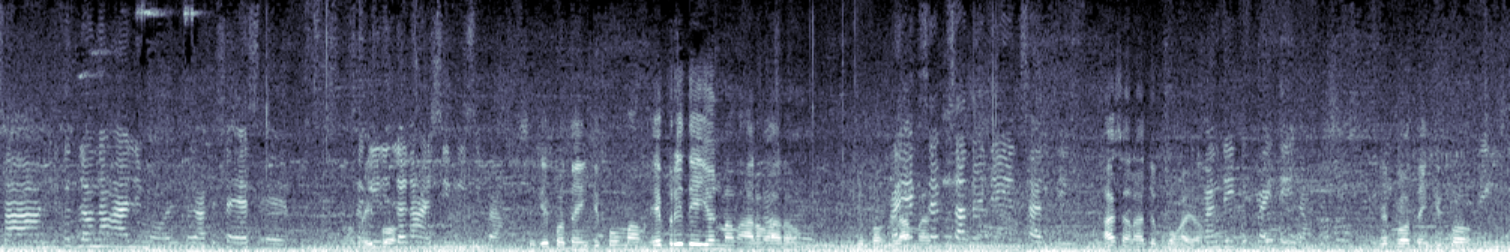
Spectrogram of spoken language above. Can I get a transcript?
Sa likod lang ng Ali Mall, malapit sa SM. sa Okay gilid po. lang ng RCBC Bank. Sige po, thank you po ma'am. Everyday yun ma'am, araw-araw. Sige po, Ay, salamat. except Saturday and Sunday. Ah, sarado po kayo. Monday to Friday lang po. Sige po, thank you po. Thank you.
